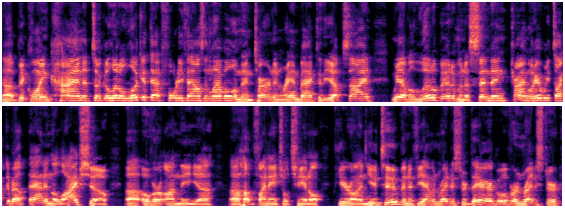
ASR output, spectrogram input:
uh, Bitcoin kind of took a little look at that 40,000 level and then turned and ran back to the upside. We have a little bit of an ascending triangle here. We talked about that in the live show uh, over on the uh, uh, HUBB Financial channel here on YouTube. And if you haven't registered there, go over and register.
